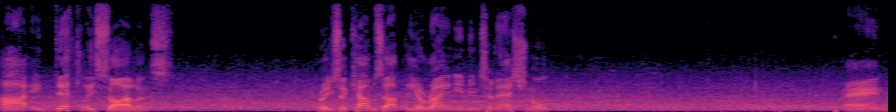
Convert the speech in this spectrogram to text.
are in deathly silence. Reza comes up, the Iranian international. And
